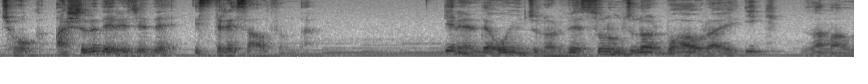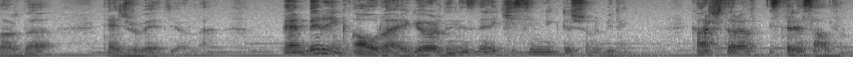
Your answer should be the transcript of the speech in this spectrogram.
çok aşırı derecede stres altında. Genelde oyuncular ve sunumcular bu aurayı ilk zamanlarda tecrübe ediyorlar. Pembe renk aurayı gördüğünüzde kesinlikle şunu bilin. Karşı taraf stres altında.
